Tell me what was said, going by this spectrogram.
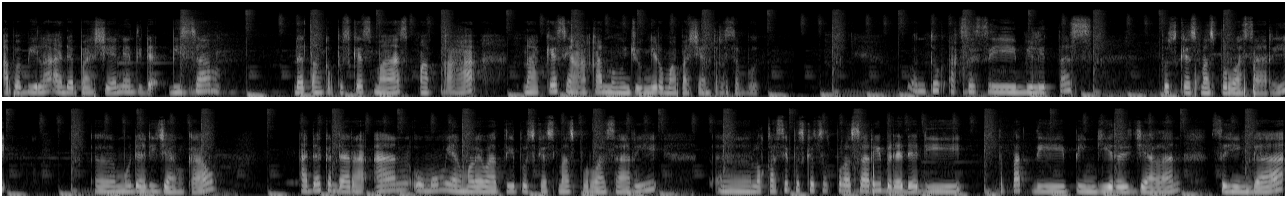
apabila ada pasien yang tidak bisa datang ke puskesmas, maka nakes yang akan mengunjungi rumah pasien tersebut. Untuk aksesibilitas Puskesmas Purwasari e, mudah dijangkau. Ada kendaraan umum yang melewati Puskesmas Purwasari. E, lokasi Puskesmas Purwasari berada di tepat di pinggir jalan sehingga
